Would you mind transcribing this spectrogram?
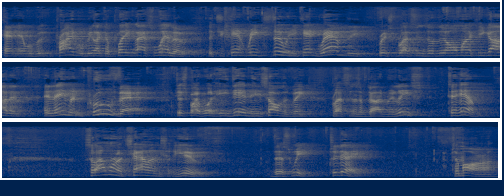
And, and will be, pride will be like a plate glass window that you can't reach through and you can't grab the rich blessings of the Almighty God. And, and Naaman proved that just by what he did. And he saw the great blessings of God released to him. So I want to challenge you this week, today, tomorrow,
